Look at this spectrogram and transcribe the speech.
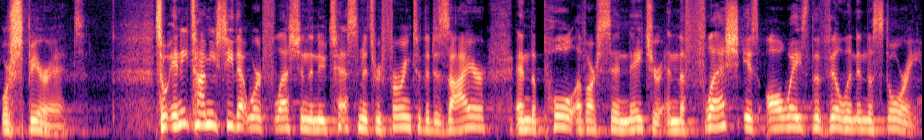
or spirit. So, anytime you see that word flesh in the New Testament, it's referring to the desire and the pull of our sin nature. And the flesh is always the villain in the story.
